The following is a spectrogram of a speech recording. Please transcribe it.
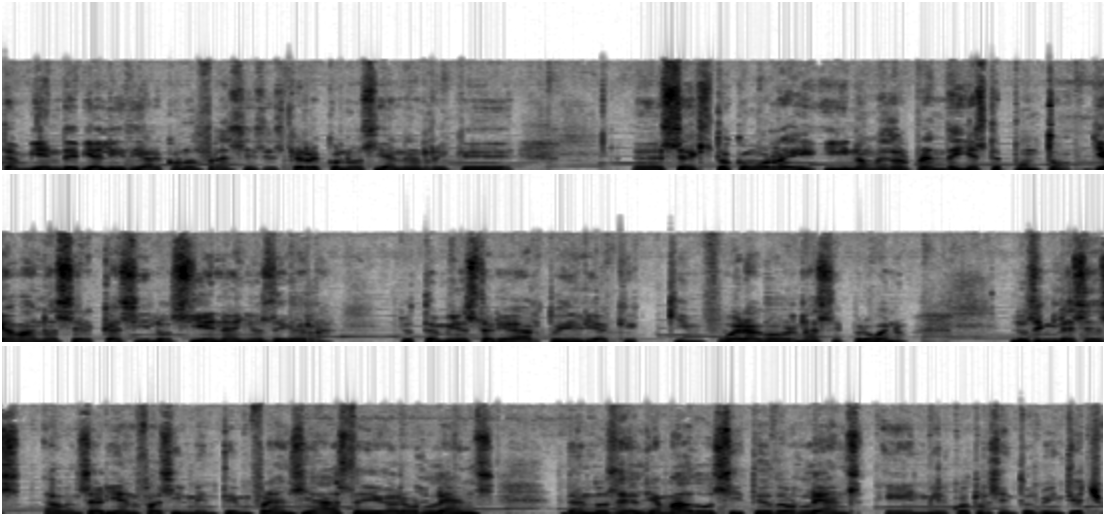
también debía lidiar con los franceses que reconocían a Enrique VI eh, como rey. Y no me sorprende, y a este punto ya van a ser casi los 100 años de guerra. Yo también estaría harto y diría que quien fuera gobernase, pero bueno. Los ingleses avanzarían fácilmente en Francia hasta llegar a Orleans, dándose el llamado sitio de Orleans en 1428.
